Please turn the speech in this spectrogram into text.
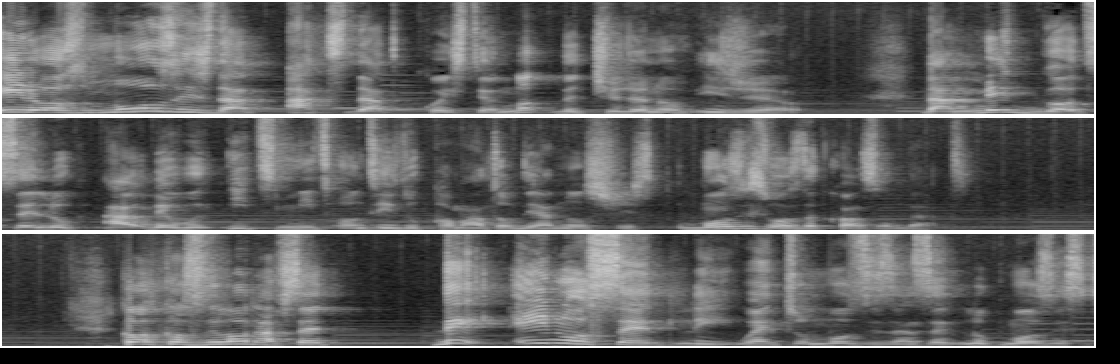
It was Moses that asked that question, not the children of Israel that made God say, Look, they will eat meat until it will come out of their nostrils. Moses was the cause of that. Because the Lord have said, they innocently went to Moses and said, Look, Moses,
